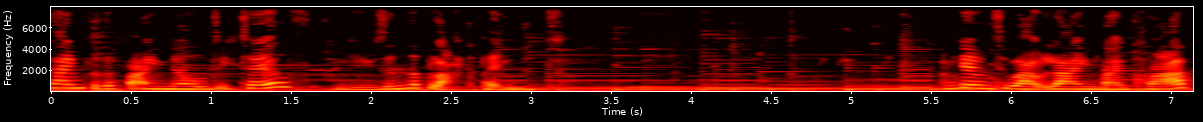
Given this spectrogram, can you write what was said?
Time for the final details using the black paint. I'm going to outline my crab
